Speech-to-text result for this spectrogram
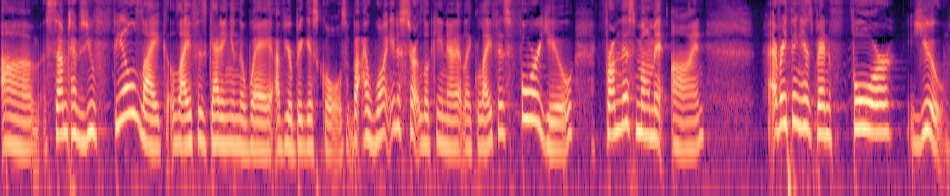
um, sometimes you feel like life is getting in the way of your biggest goals, but I want you to start looking at it like life is for you from this moment on. Everything has been for you.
